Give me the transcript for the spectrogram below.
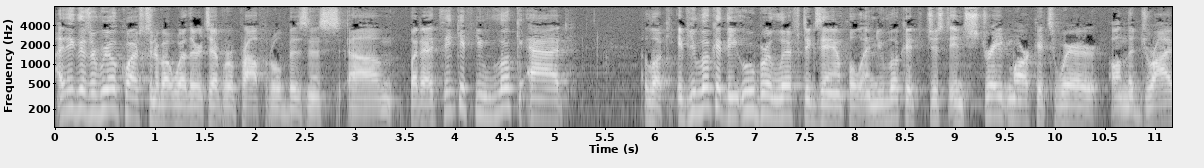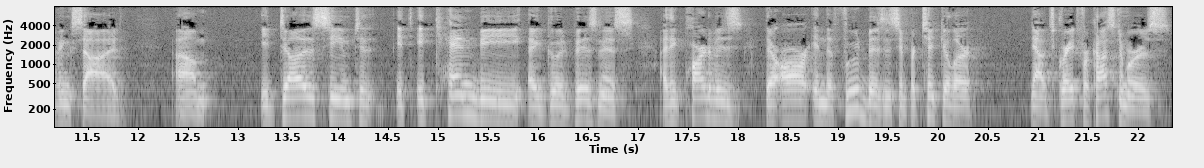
I think there's a real question about whether it's ever a profitable business. Um, but I think if you look at look, if you look at the Uber Lyft example and you look at just in straight markets where on the driving side, um, it does seem to it, it can be a good business. I think part of it is there are in the food business in particular. Now it's great for customers,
